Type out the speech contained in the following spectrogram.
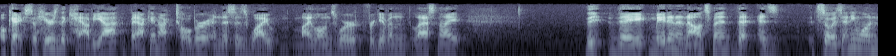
okay, so here's the caveat. Back in October, and this is why my loans were forgiven last night. The, they made an announcement that as so is anyone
